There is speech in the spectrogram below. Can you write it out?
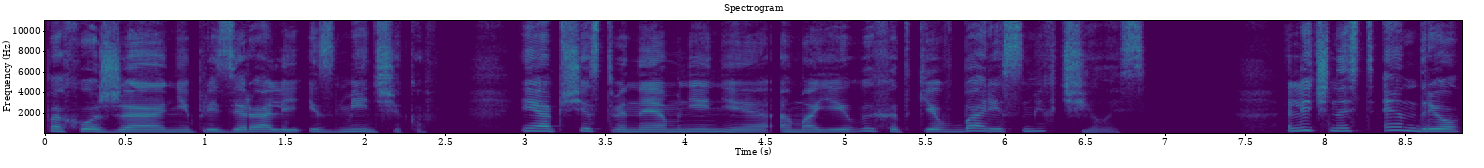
Похоже, они презирали изменщиков, и общественное мнение о моей выходке в баре смягчилось. Личность Эндрю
